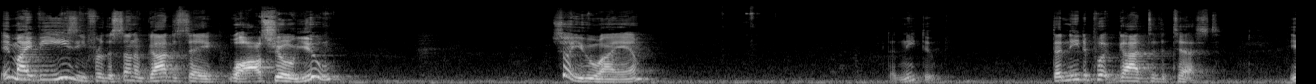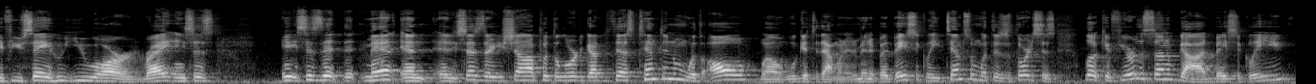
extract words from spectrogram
It might be easy for the Son of God to say, Well, I'll show you. Show you who I am. Doesn't need to. Doesn't need to put God to the test. If you say who you are, right? And he says, he says that, that man, and, and he says there, you shall not put the Lord God to test, tempting him with all, well, we'll get to that one in a minute, but basically, he tempts him with his authority. He says, look, if you're the Son of God, basically, you,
